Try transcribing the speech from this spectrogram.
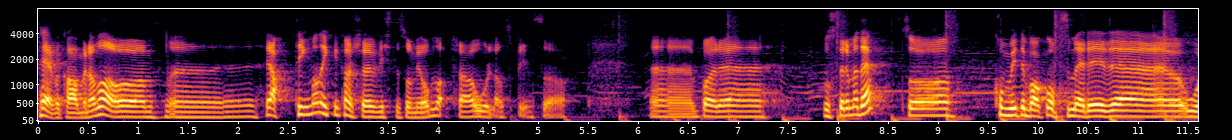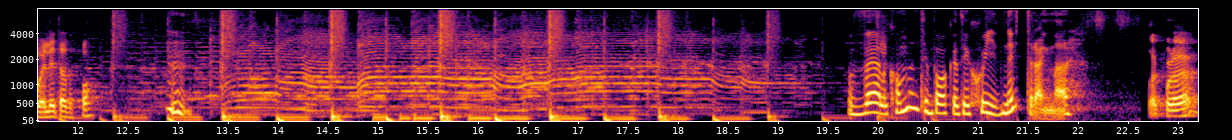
TV-kamera. Og uh, ja, ting man ikke kanskje visste så mye om da, fra Olandsbyen. Så uh, bare kos dere med det. Så kommer vi tilbake og oppsummerer eh, OL litt etterpå. Välkommen tillbaka till Skidnytt Ragnar. Tack för det.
